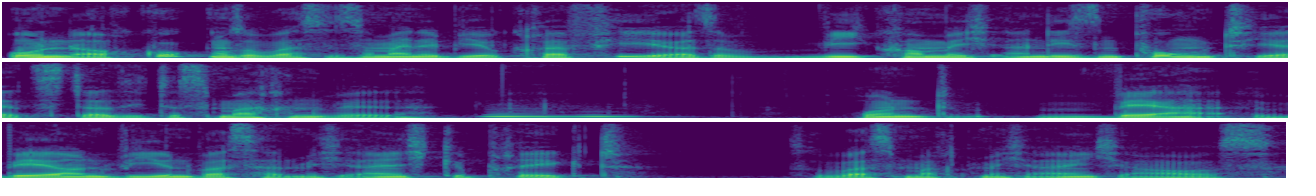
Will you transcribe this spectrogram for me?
Und auch gucken, so was ist meine Biografie? Also wie komme ich an diesen Punkt jetzt, dass ich das machen will? Mhm. Und wer, wer und wie und was hat mich eigentlich geprägt? So was macht mich eigentlich aus?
